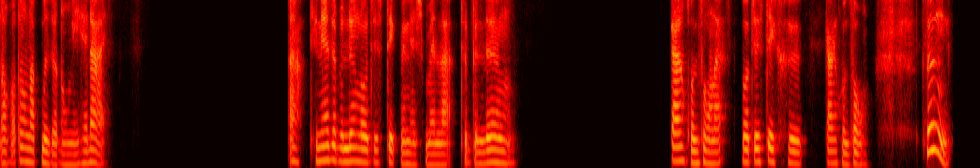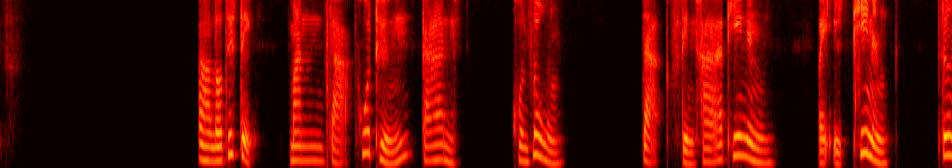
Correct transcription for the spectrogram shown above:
เราก็ต้องรับมือกับตรงนี้ให้ได้อาทีนี้จะเป็นเรื่อง logistics management แล้วจะเป็นเรื่อง การขนส่งล้ว logistics คือการขนส่ง ซึ่งอ่า logistics มันจะพูดถึงการขนส่งจากสินค้าที่หนึ่งไปอีกที่หนึ่ง ซึ่ง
